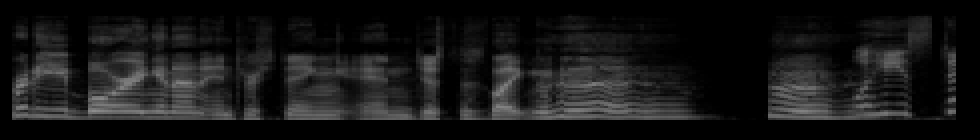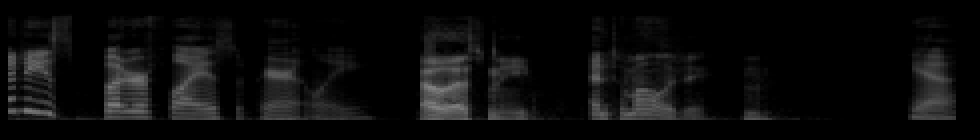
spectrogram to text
pretty boring and uninteresting, and just is like. Uh, uh, uh. Well, he studies butterflies apparently. oh, that's neat. Entomology. Hmm. Yeah,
